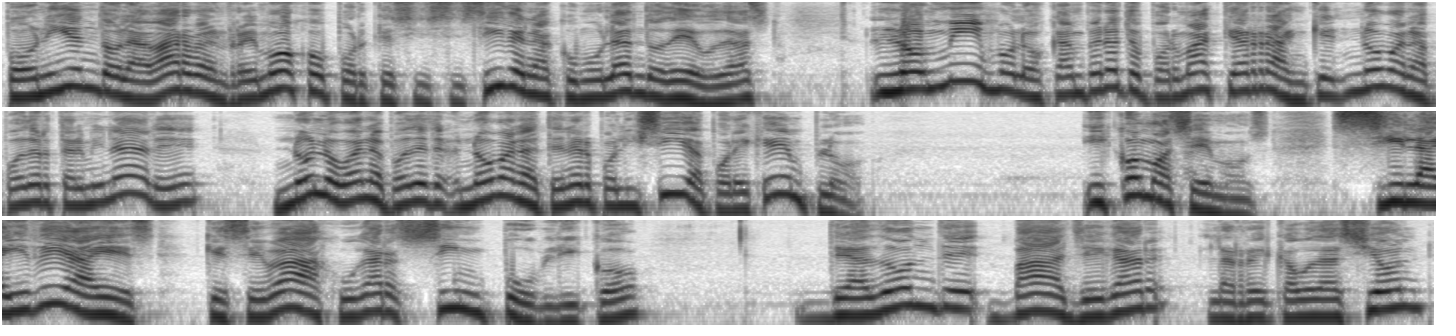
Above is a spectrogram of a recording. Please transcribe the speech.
poniendo la barba en remojo porque si se siguen acumulando deudas, lo mismo los campeonatos, por más que arranquen, no van a poder terminar, ¿eh? No lo van a poder, no van a tener policía, por ejemplo. ¿Y cómo hacemos? Si la idea es que se va a jugar sin público, ¿de a dónde va a llegar la recaudación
